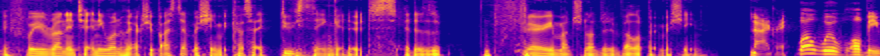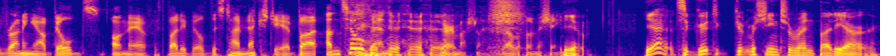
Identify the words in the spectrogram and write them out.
if we run into anyone who actually buys that machine because I do think it is it is a very much not a developer machine. No, I agree. Well, we'll all be running our builds on there with Buddy Build this time next year, but until then, very much not a developer machine. Yeah, yeah, it's a good good machine to rent by the hour.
